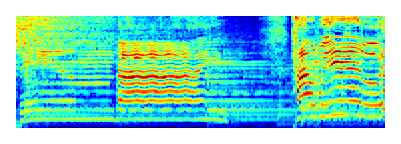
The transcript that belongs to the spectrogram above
stand by you. I will.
